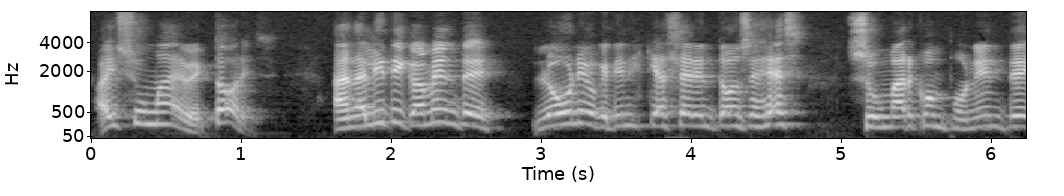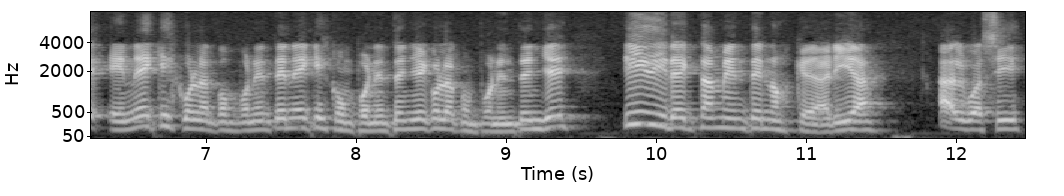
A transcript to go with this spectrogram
hay suma de vectores. Analíticamente, lo único que tienes que hacer entonces es sumar componente en X con la componente en X, componente en Y con la componente en Y, y directamente nos quedaría algo así,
